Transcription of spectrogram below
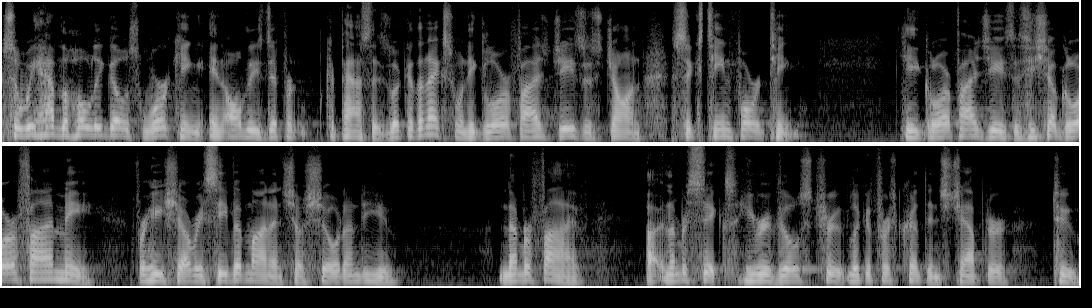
So we have the Holy Ghost working in all these different capacities. Look at the next one. He glorifies Jesus, John 16, 14. He glorifies Jesus. He shall glorify me, for he shall receive of mine and shall show it unto you. Number five, uh, number six, he reveals truth. Look at 1 Corinthians chapter 2.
